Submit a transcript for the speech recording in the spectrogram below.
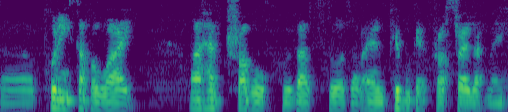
uh, putting stuff away. I have trouble with that sort of stuff, and people get frustrated at me.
